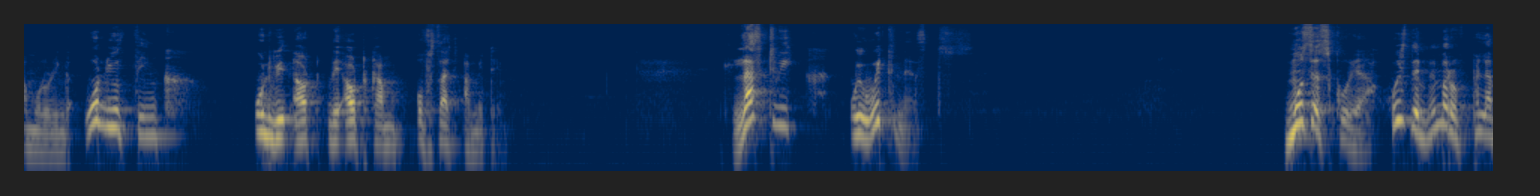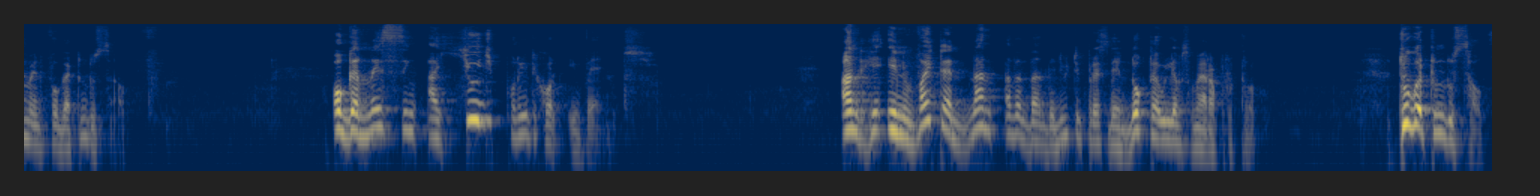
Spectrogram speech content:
Amolo Odinga. What do you think would be out, the outcome of such a meeting? Last week, we witnessed Moses Kuria, who is the member of parliament for Gatundu South, organizing a huge political event. And he invited none other than the deputy president, Dr. William Samoei Arap Ruto, to Gatundu South,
